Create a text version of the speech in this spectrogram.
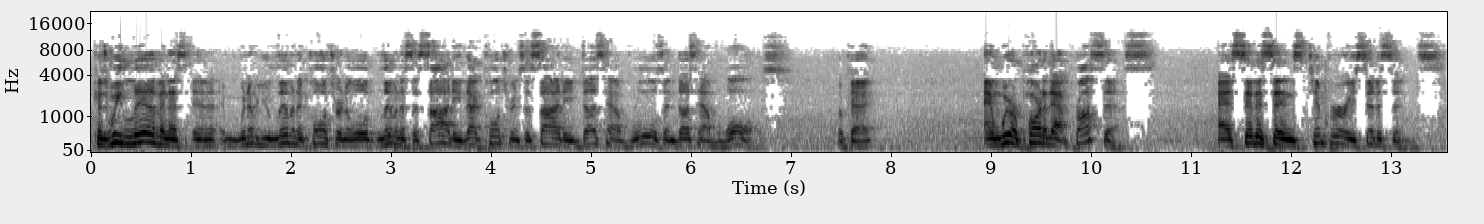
because we live in a, whenever you live in a culture and live in a society, that culture and society does have rules and does have laws. Okay? And we're a part of that process as citizens, temporary citizens.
